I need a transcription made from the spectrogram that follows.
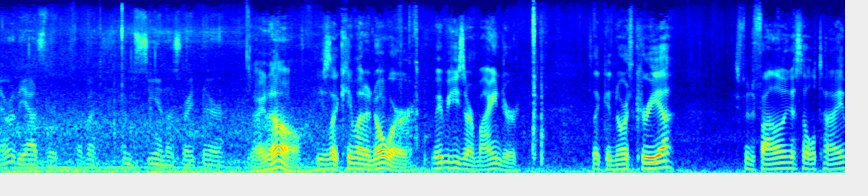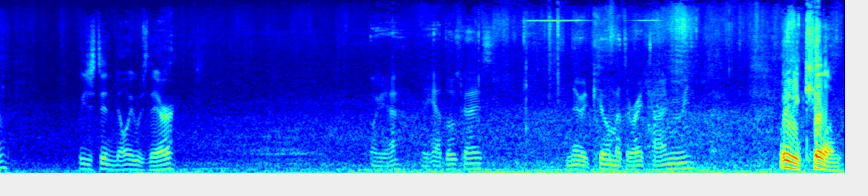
What are the odds of him seeing us right there? I know. He's like came out of nowhere. Maybe he's our minder. It's like in North Korea. He's been following us the whole time. We just didn't know he was there. Oh yeah, they had those guys, and they would kill him at the right time. You mean? We didn't even kill him.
